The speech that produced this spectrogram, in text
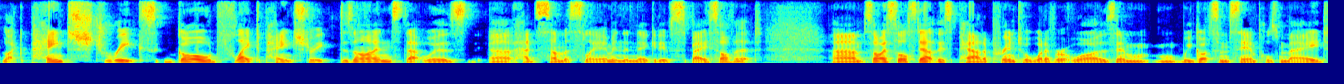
like paint streaks, gold flaked paint streak designs that was uh, had Summer Slam in the negative space of it. Um, so I sourced out this powder print or whatever it was, and we got some samples made,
